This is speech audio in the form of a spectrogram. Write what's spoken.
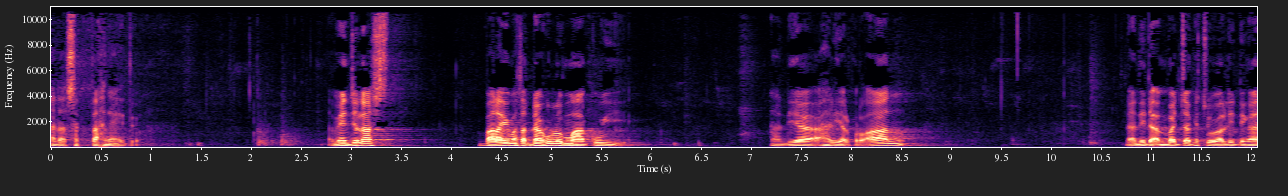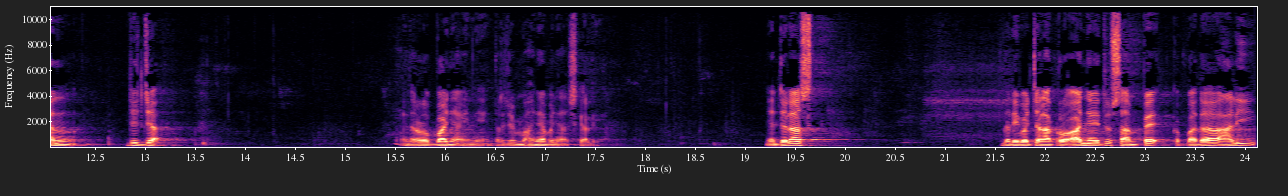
ada sektahnya itu. Tapi yang jelas para imam terdahulu mengakui nah, dia ahli Al-Quran dan tidak membaca kecuali dengan jejak. Yang terlalu banyak ini, terjemahnya banyak sekali. Yang jelas dari bacaan Al-Qur'annya itu sampai kepada Ali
